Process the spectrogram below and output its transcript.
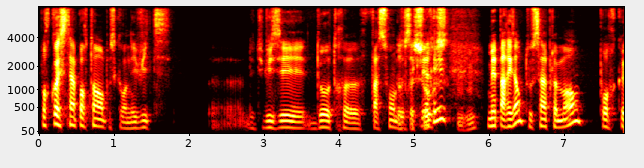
Pourquoi c'est important? Parce qu'on évite d'utiliser d'autres façons de s'éclairer, mhm. mais par exemple tout simplement pour que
